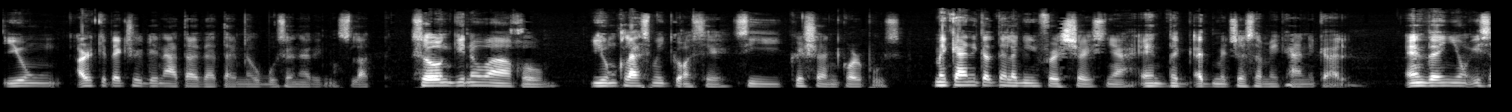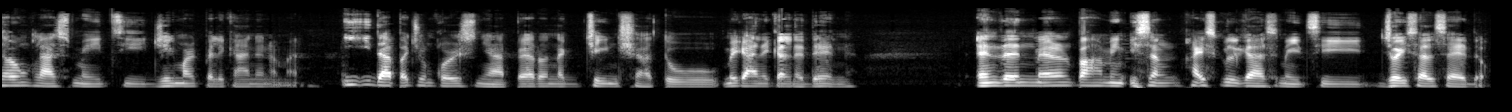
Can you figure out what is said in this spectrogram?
yung architecture din ata that time, naubusan na rin ng slot. So, ang ginawa ko, yung classmate ko kasi, si Christian Corpus, mechanical talaga yung first choice niya and nag-admit siya sa mechanical. And then, yung isa kong classmate, si J. Mark Pelicano naman, EE dapat yung course niya pero nag-change siya to mechanical na din. And then, meron pa kaming isang high school classmate, si Joy Salcedo,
